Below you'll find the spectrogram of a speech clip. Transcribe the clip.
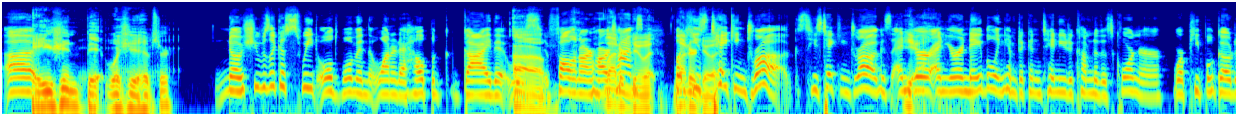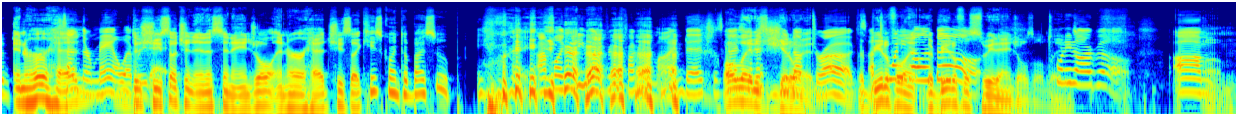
Uh, Asian bit was she a hipster? No, she was like a sweet old woman that wanted to help a guy that was Um, falling on hard let her times. do it. But Let her he's do it. taking drugs. He's taking drugs, and Yeah. you're and you're enabling him to continue to come to this corner where people go to In her head, send their mail every does day. she's such an innocent angel. In her head, she's like, he's going to buy soup. I'm like, what are you out of your fucking mind, bitch? This Old guy's gonna ladies shoot get up drugs. They're A beautiful. $20 They're beautiful, bill. sweet angels. Old twenty ladies. dollar bill. Um,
